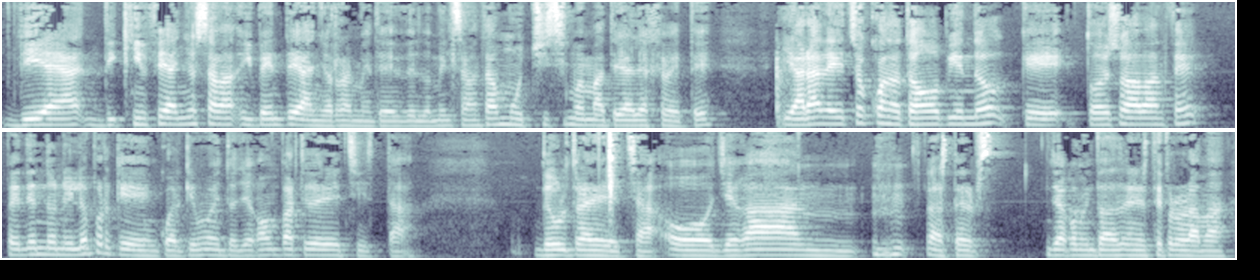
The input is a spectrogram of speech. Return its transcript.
10, di- 15 años y 20 años realmente, desde el 2000, se ha avanzado muchísimo en materia LGBT. Y ahora, de hecho, cuando estamos viendo que todos esos avances penden de un hilo porque en cualquier momento llega un partido derechista de ultraderecha o llegan las TERFs, ya comentadas en este programa,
